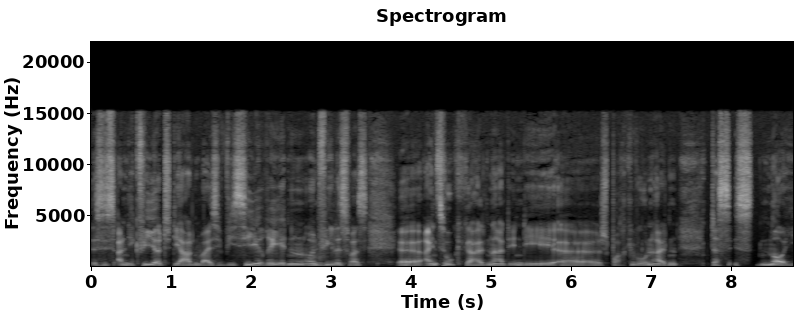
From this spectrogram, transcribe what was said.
es ist antiquiert, die Art und Weise, wie sie reden und mhm. vieles, was äh, Einzug gehalten hat in die äh, Sprachgewohnheiten, das ist neu,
